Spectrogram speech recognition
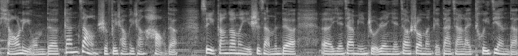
调理、我们的肝脏是非常非常好的，所以刚刚呢，也是咱们的呃严家民主任严教授呢给大家来推荐的，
